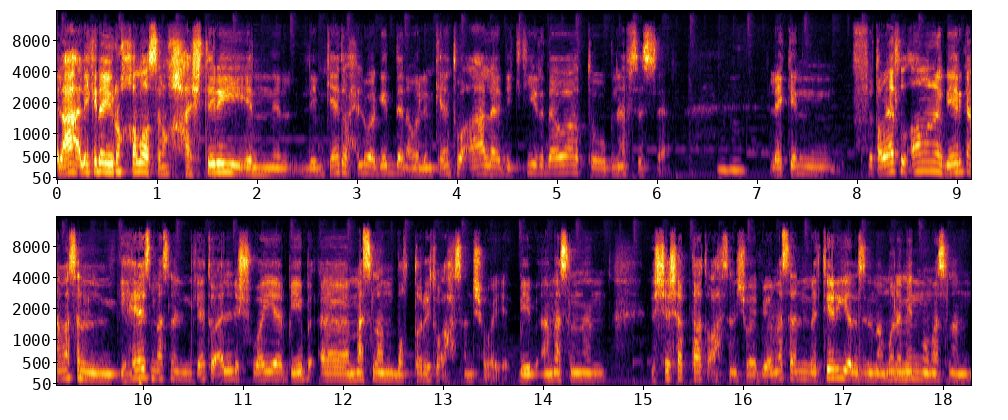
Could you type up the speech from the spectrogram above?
العقل كده يروح خلاص أنا هشتري إن اللي امكانياته حلوة جدا أو اللي امكانياته أعلى بكتير دوت وبنفس السعر. لكن في طبيعة الأمر بيرجع مثلا الجهاز مثلا إمكانياته أقل شوية بيبقى مثلا بطاريته أحسن شوية بيبقى مثلا الشاشة بتاعته أحسن شوية بيبقى مثلا ال materials المعموله منه مثلا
